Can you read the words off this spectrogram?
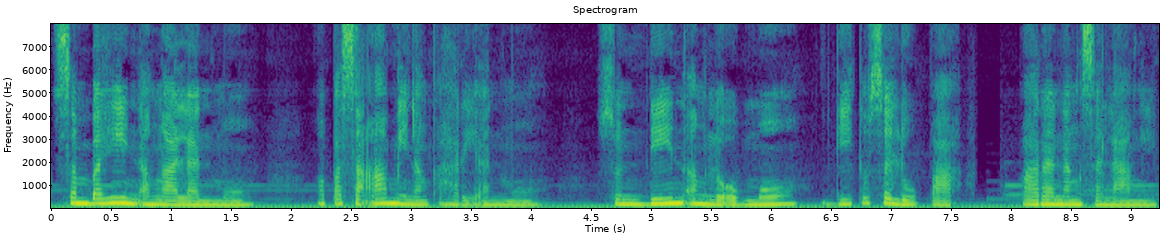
Sambahin ang ngalan mo. Mapasa amin ang kaharian mo. Sundin ang loob mo dito sa lupa para nang sa langit.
